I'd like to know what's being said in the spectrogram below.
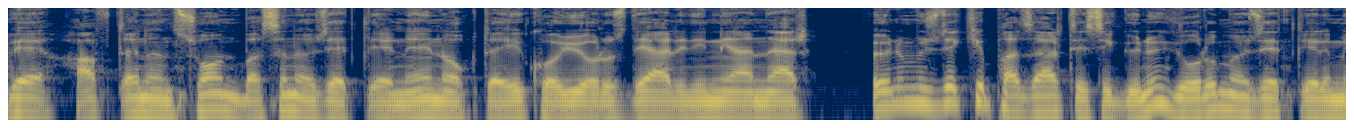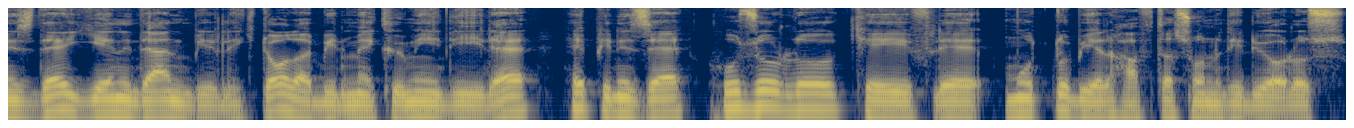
ve haftanın son basın özetlerine noktayı koyuyoruz değerli dinleyenler. Önümüzdeki pazartesi günü yorum özetlerimizde yeniden birlikte olabilmek ümidiyle hepinize huzurlu, keyifli, mutlu bir hafta sonu diliyoruz.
